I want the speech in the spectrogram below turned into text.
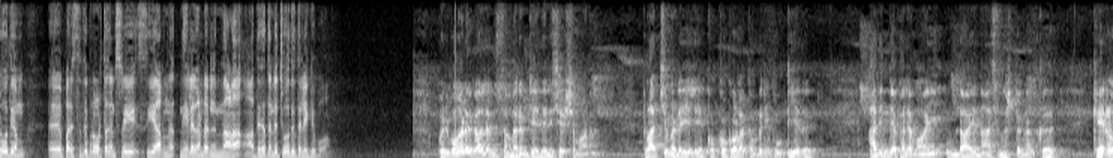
ചോദ്യം പരിസ്ഥിതി പ്രവർത്തകൻ ശ്രീ സി ആർ നീലകണ്ഠനിൽ നിന്നാണ് അദ്ദേഹത്തിന്റെ ചോദ്യത്തിലേക്ക് പോവാം. ഒരുപാട് കാലം സമരം ചെയ്തതിന് ശേഷമാണ് പ്ലാച്ചിമടയിലെ കൊക്കക്കോള കമ്പനി പൂട്ടിയത്. അതിന്റെ ഫലമായി ഉണ്ടായ നാശനഷ്ടങ്ങൾക്ക് കേരള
